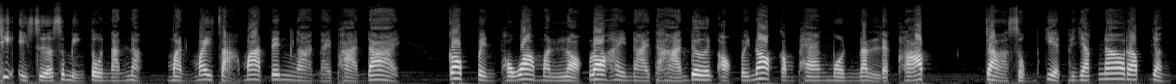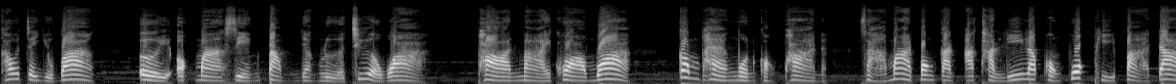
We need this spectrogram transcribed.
ที่ไอเสือสมิงตัวนั้นน่ะ มันไม่สามารถเล่นงานนายพานได้ ก็เป็นเพราะว่ามันหลอกล่อให้นายทหารเดินออกไปนอกกำแพงมนนั่นแหละครับจ่าสมเกียรติพยักหน้ารับอย่างเข้าใจอยู่บ้าง เอ่ยออกมาเสียงต่ำอย่างเหลือเชื่อว่าพานหมายความว่ากำแพงมนของพานสามารถป้องกันอาถรรพ์ลี้ลับของพวกผีป่าได้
